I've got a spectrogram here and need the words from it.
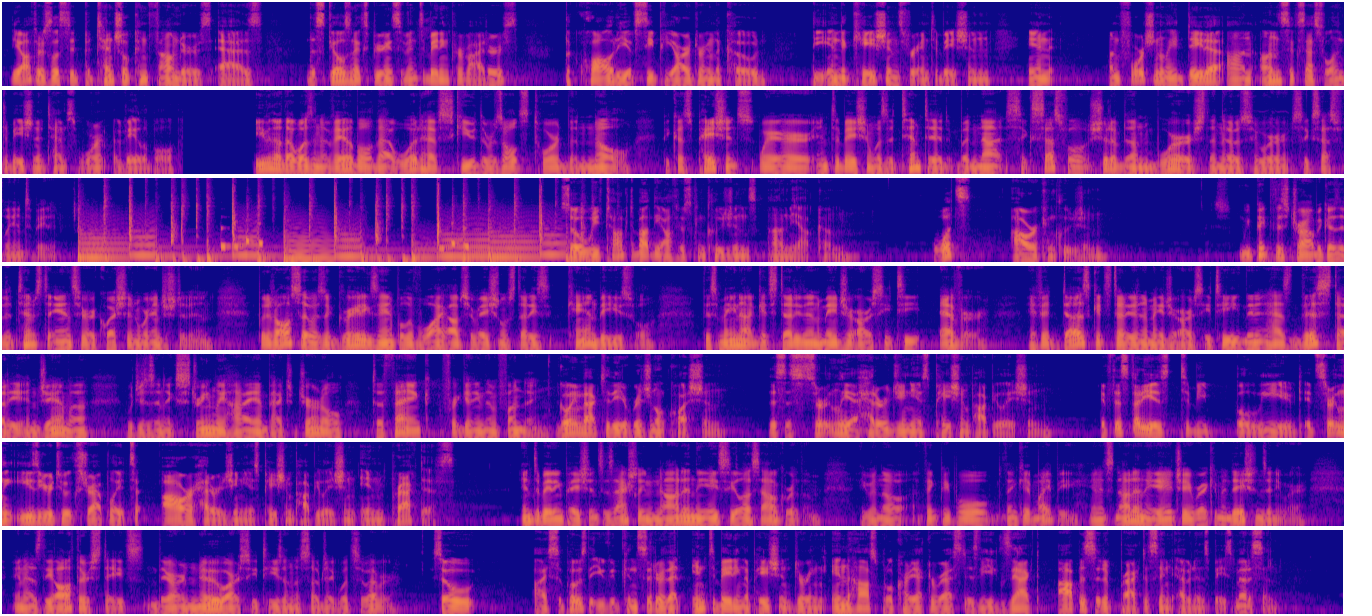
The authors listed potential confounders as the skills and experience of intubating providers, the quality of CPR during the code, the indications for intubation, and unfortunately, data on unsuccessful intubation attempts weren't available even though that wasn't available, that would have skewed the results toward the null because patients where intubation was attempted but not successful should have done worse than those who were successfully intubated. So we've talked about the author's conclusions on the outcome. What's our conclusion? We picked this trial because it attempts to answer a question we're interested in, but it also is a great example of why observational studies can be useful. This may not get studied in a major RCT ever. If it does get studied in a major RCT, then it has this study in JAMA, which is an extremely high impact journal, to thank for getting them funding. Going back to the original question, this is certainly a heterogeneous patient population. If this study is to be believed, it's certainly easier to extrapolate to our heterogeneous patient population in practice. Intubating patients is actually not in the ACLS algorithm, even though I think people think it might be, and it's not in the AHA recommendations anywhere. And as the author states, there are no RCTs on the subject whatsoever. So, I suppose that you could consider that intubating a patient during in hospital cardiac arrest is the exact opposite of practicing evidence based medicine.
